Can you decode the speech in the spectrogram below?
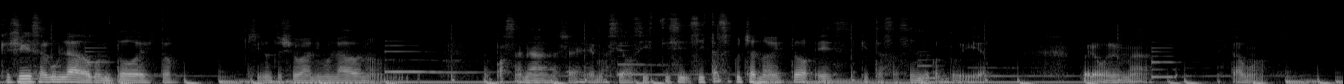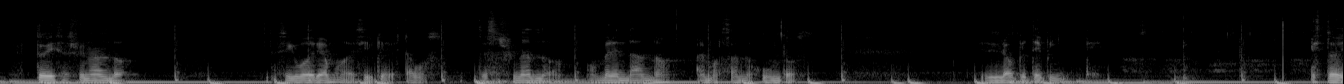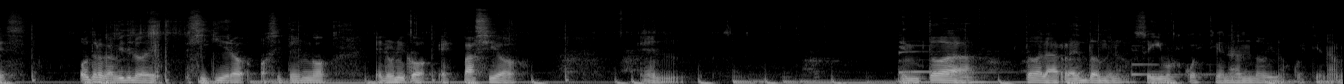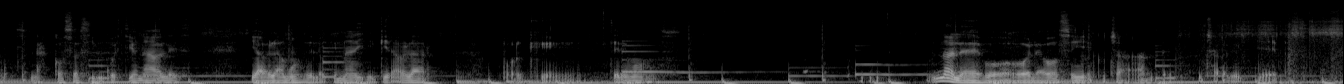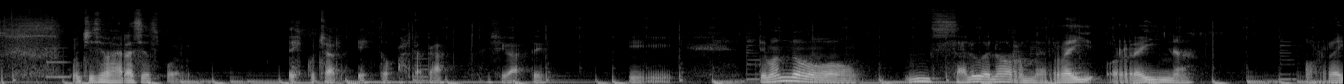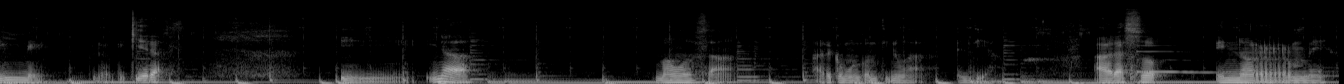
que llegues a algún lado con todo esto. Si no te lleva a ningún lado, no, pasa nada, ya es demasiado. Si, si, estás escuchando esto, es qué estás haciendo con tu vida. Pero bueno, nada, estamos. Estoy desayunando. Así que podríamos decir que estamos desayunando o merendando, almorzando juntos. Lo que te pinte. Esto es otro capítulo de si quiero o si tengo el único espacio en en toda, toda la red donde nos seguimos cuestionando y nos cuestionamos las cosas incuestionables y hablamos de lo que nadie quiere hablar porque tenemos no le des bola, vos seguís escuchando, escucha lo que quieras. Muchísimas gracias por escuchar esto hasta acá, si llegaste. Y te mando Un saludo enorme, rey o reina, reine, lo que quieras. Y, y nada, vamos a, a ver cómo continúa el día. Abrazo enorme.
